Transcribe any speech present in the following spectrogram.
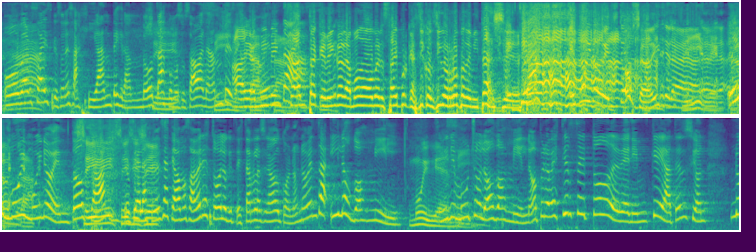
oversize, que son esas gigantes, grandotas, Sí. como se usaban Sí. antes. Ay, a mí me 90. encanta que venga la moda oversize porque así consigo ropa de mi talle. es muy noventosa, ¿viste? La, Sí, la- me la- Es muy, muy noventosa. Sí, sí, o sea, sí, las sí. tendencias que vamos a ver es todo lo que está relacionado con los 90 y los 2000. Muy Se bien. viene sí. mucho los 2000, ¿no? Pero vestirse todo de denim, que atención, no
